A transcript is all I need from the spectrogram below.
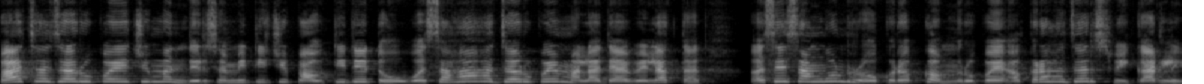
पाच हजार रुपयाची मंदिर समितीची पावती देतो व सहा हजार रुपये मला द्यावे लागतात असे सांगून रोख रक्कम रुपये अकरा हजार स्वीकारले.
